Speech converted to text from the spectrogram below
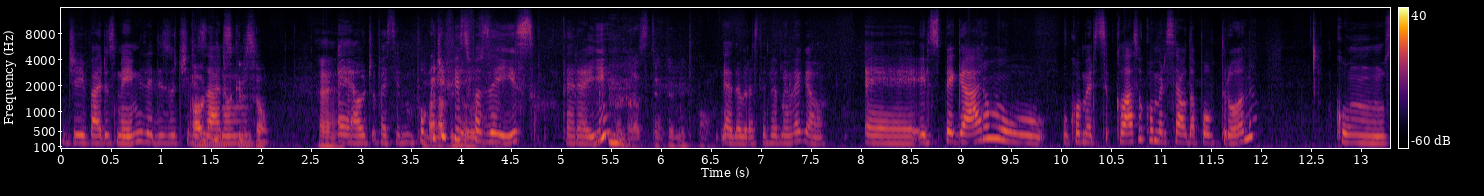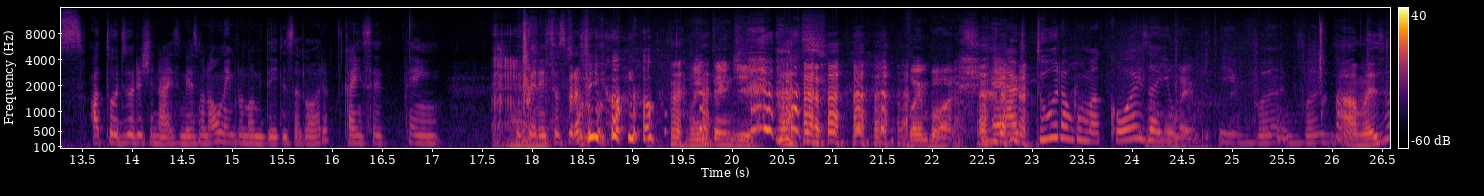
de vários memes, eles utilizaram... Audiodescrição. É. É, áudio, vai ser um pouco difícil fazer isso. Peraí. Tem que é muito bom. É, da Brastemp é bem legal. É, eles pegaram o, o comerci clássico comercial da poltrona com os atores originais mesmo, não lembro o nome deles agora. Caim, você tem referências pra mim ou não? Não entendi. Vou embora. É Arthur alguma coisa Não, e não o lembro. Ivan, Ivan. Ah, mas é.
